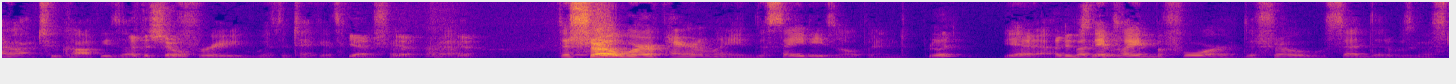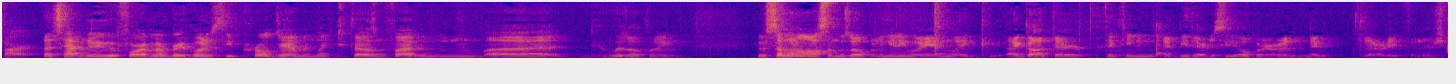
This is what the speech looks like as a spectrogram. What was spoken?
I got two copies of At the it show? for free with the tickets for Yeah, the show. yeah, yeah. The show where apparently the Sadies opened. Really? Yeah, I didn't but they played before the show said that it was going to start. That's happened to me before. I remember going to see Pearl Jam in like 2005, and uh, who was opening? It was someone awesome was opening anyway, and like I got there thinking I'd be there to see the opener, and they already finished.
